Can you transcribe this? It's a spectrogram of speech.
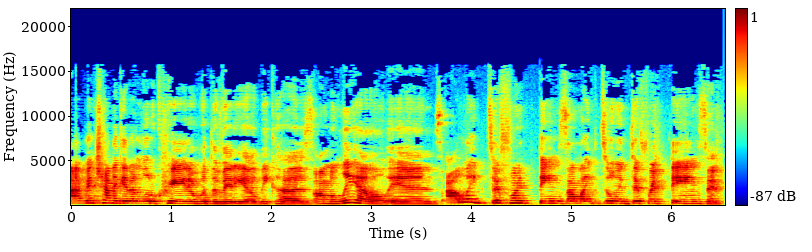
I've been trying to get a little creative with the video because I'm a Leo and I like different things. I like doing different things and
